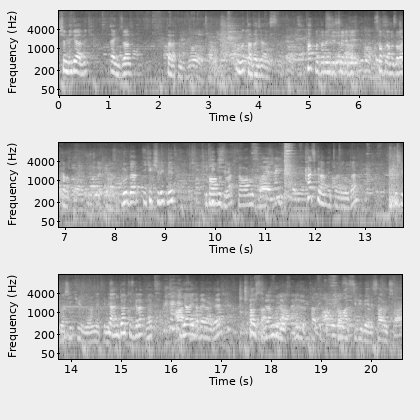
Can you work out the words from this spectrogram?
Şimdi geldik en güzel tarafına. Bunu tadacağız. Tatmadan önce şöyle bir soframıza bakalım. Burada iki kişilik bir İki tavamız kişilik var. tavamız var. Kaç gram et var burada? Kişi başı 200 gram etimiz. Yani 400 gram et. Yağıyla beraber 500 gram buluyor. Buluyor tabii ki. Domatesi, biberi, sarımsağı.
